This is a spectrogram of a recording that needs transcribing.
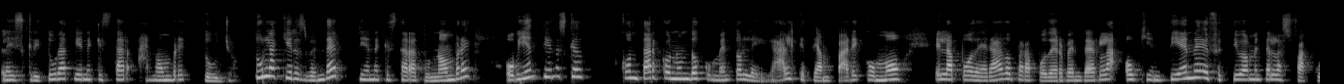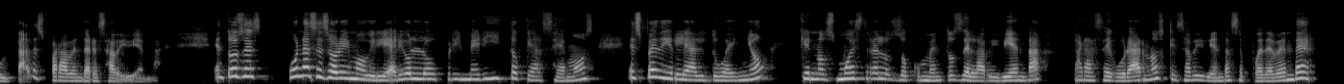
la escritura tiene que estar a nombre tuyo. Tú la quieres vender, tiene que estar a tu nombre o bien tienes que contar con un documento legal que te ampare como el apoderado para poder venderla o quien tiene efectivamente las facultades para vender esa vivienda. Entonces, un asesor inmobiliario, lo primerito que hacemos es pedirle al dueño que nos muestre los documentos de la vivienda para asegurarnos que esa vivienda se puede vender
